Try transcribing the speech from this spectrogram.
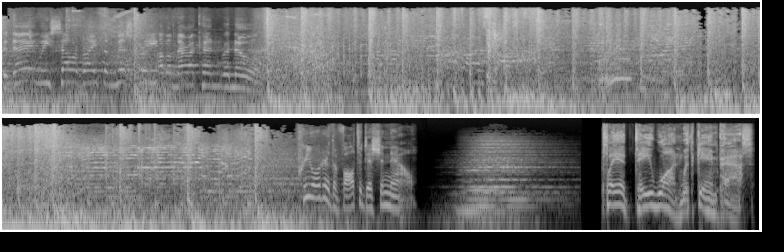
Today we celebrate the mystery of American renewal. Pre-order the Vault Edition now. Play it day one with Game Pass.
